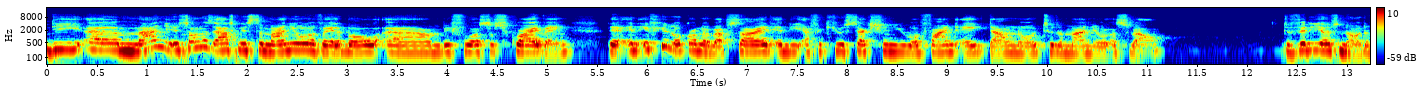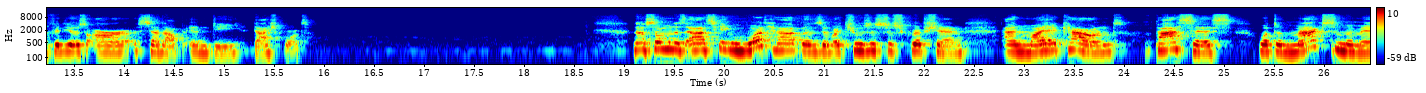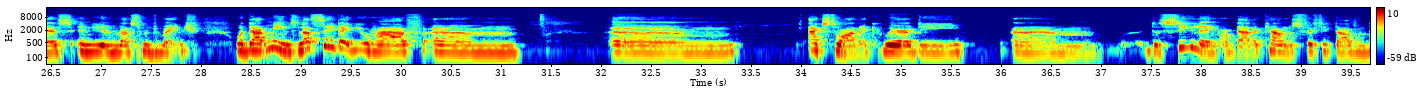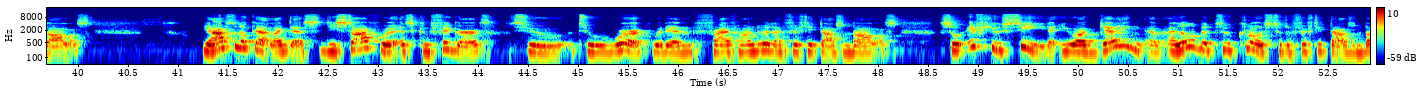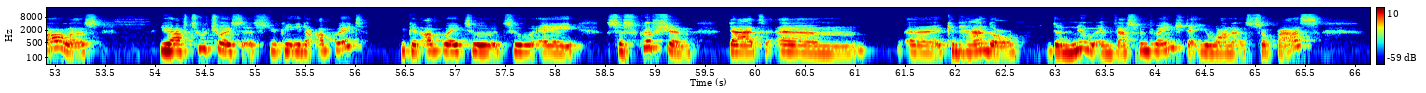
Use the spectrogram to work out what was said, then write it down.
The uh, manual, someone's asking, is the manual available um, before subscribing? There, and if you look on the website in the FAQ section, you will find a download to the manual as well. The videos, no, the videos are set up in the dashboard. Now someone is asking, what happens if I choose a subscription and my account passes what the maximum is in the investment range? What that means. Let's say that you have um, um, Xtronic, where the um, the ceiling of that account is fifty thousand dollars. You have to look at like this. The software is configured to to work within five hundred and fifty thousand dollars. So if you see that you are getting a, a little bit too close to the fifty thousand dollars, you have two choices. You can either upgrade you can upgrade to, to a subscription that um, uh, can handle the new investment range that you want to surpass.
